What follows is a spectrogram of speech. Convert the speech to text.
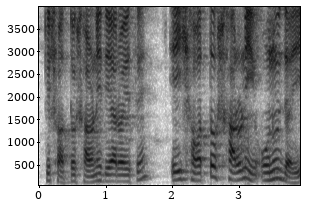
একটি সত্যক সারণী দেওয়া রয়েছে। এই সত্যক সারণী অনুযায়ী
